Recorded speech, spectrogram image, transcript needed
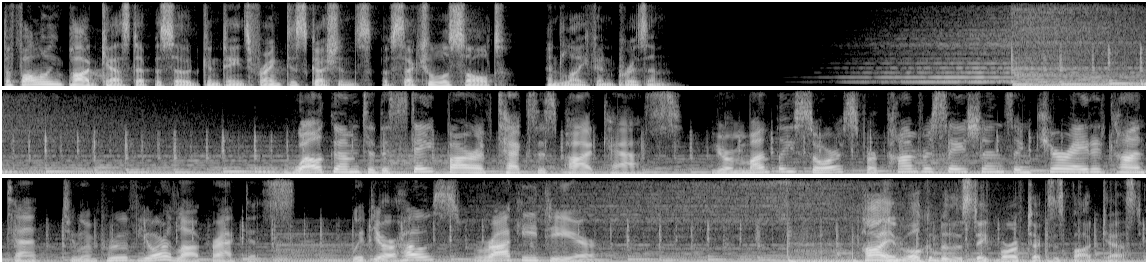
The following podcast episode contains frank discussions of sexual assault and life in prison. Welcome to the State Bar of Texas podcast, your monthly source for conversations and curated content to improve your law practice. With your host, Rocky Dhir. Hi, and welcome to the State Bar of Texas podcast.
